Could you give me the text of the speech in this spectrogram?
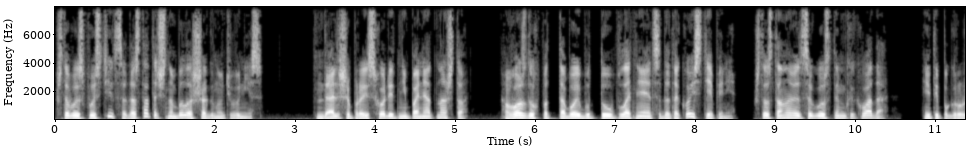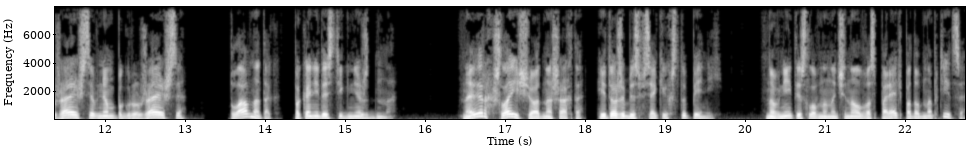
Чтобы спуститься, достаточно было шагнуть вниз. Дальше происходит непонятно что. Воздух под тобой будто уплотняется до такой степени, что становится густым, как вода, и ты погружаешься в нем, погружаешься, плавно так, пока не достигнешь дна. Наверх шла еще одна шахта, и тоже без всяких ступеней. Но в ней ты словно начинал воспарять, подобно птице,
